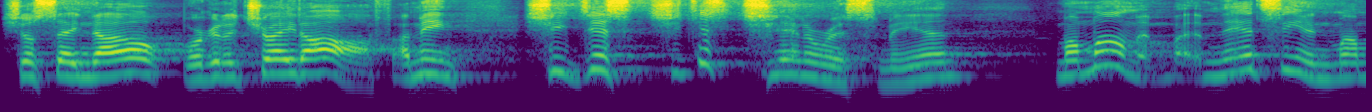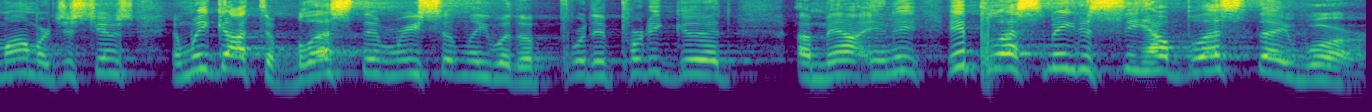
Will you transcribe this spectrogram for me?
She'll say, No, we're going to trade off. I mean, she just, she just generous, man. My mom, Nancy and my mom are just generous. And we got to bless them recently with a pretty, pretty good amount. And it, it blessed me to see how blessed they were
